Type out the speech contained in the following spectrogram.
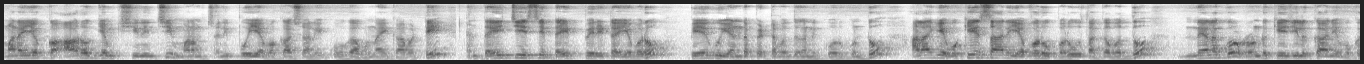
మన యొక్క ఆరోగ్యం క్షీణించి మనం చనిపోయే అవకాశాలు ఎక్కువగా ఉన్నాయి కాబట్టి దయచేసి డైట్ పేరిట ఎవరు పేగు ఎండ పెట్టవద్దు అని కోరుకుంటూ అలాగే ఒకేసారి ఎవరు బరువు తగ్గవద్దు. నెలకు రెండు కేజీలు కానీ ఒక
